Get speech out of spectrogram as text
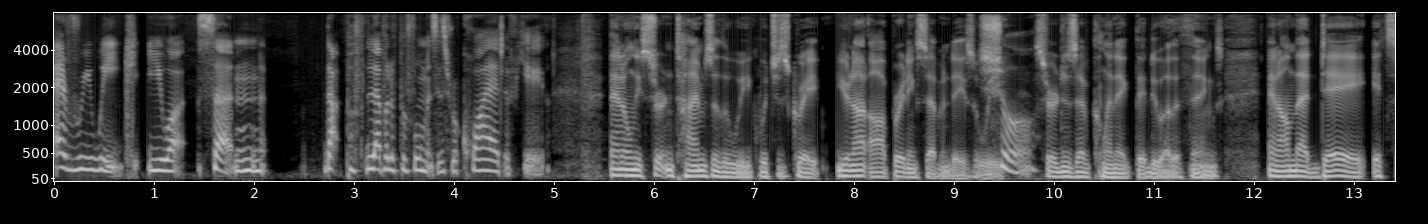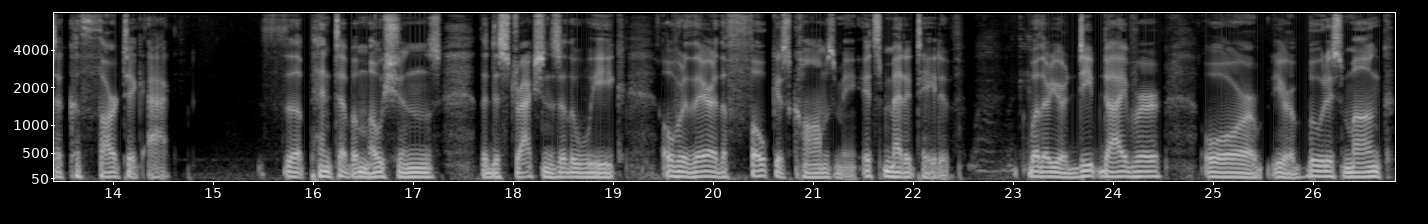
every week you are certain that level of performance is required of you. And only certain times of the week, which is great. You're not operating seven days a week. Sure. Surgeons have clinic, they do other things. And on that day, it's a cathartic act. The pent up emotions, the distractions of the week. Over there, the focus calms me. It's meditative. okay. Whether you're a deep diver or you're a Buddhist monk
